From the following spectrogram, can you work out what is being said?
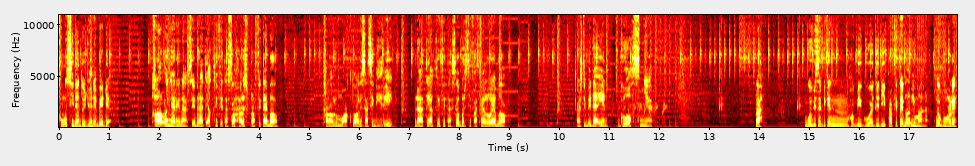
fungsi dan tujuannya beda. Kalau lo nyari nasi berarti aktivitas lo harus profitable. Kalau lo mau aktualisasi diri, berarti aktivitas lo bersifat valuable. Harus dibedain goals-nya. Lah, gue bisa bikin hobi gue jadi profitable gimana? Nggak boleh.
